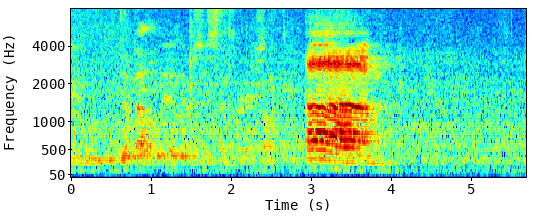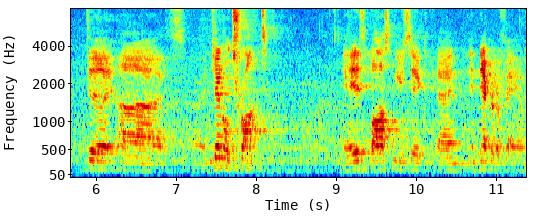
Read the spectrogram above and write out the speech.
to develop it. There was number or something. Um, the uh, General Traunt, his boss music, and, and Nekrotafeyo.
